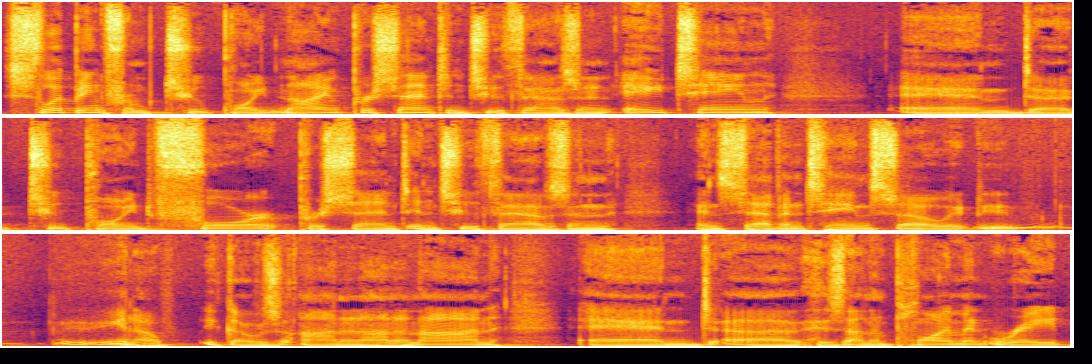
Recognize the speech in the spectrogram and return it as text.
slipping from 2.9% in 2018 and uh, 2.4% in 2017. So it, you know, it goes on and on and on. And uh, his unemployment rate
